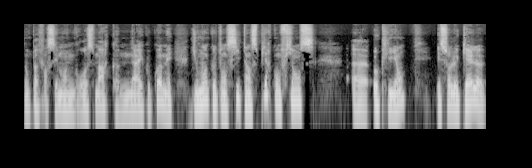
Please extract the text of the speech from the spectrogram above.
donc pas forcément une grosse marque comme Nike ou quoi, mais du moins que ton site inspire confiance euh, aux clients et sur lequel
